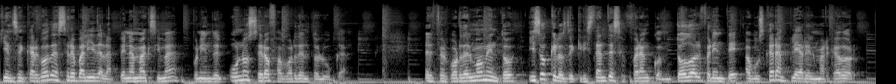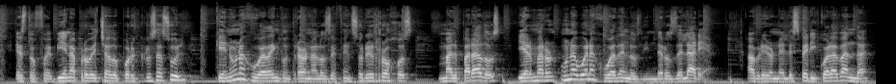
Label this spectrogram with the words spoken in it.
quien se encargó de hacer válida la pena máxima, poniendo el 1-0 a favor del Toluca. El fervor del momento hizo que los de Cristante se fueran con todo al frente a buscar ampliar el marcador. Esto fue bien aprovechado por Cruz Azul, que en una jugada encontraron a los defensores rojos mal parados y armaron una buena jugada en los linderos del área. Abrieron el esférico a la banda,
